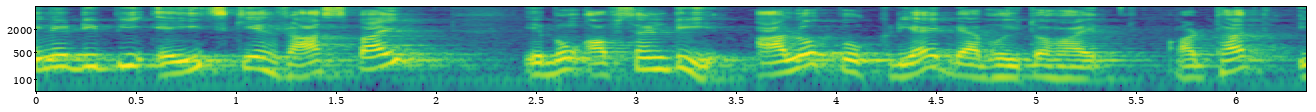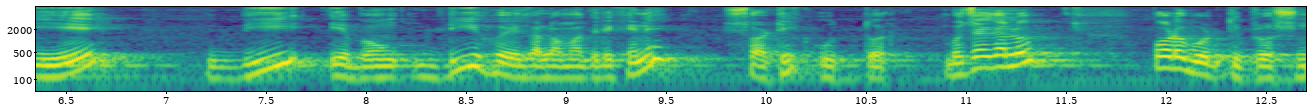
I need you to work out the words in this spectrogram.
এনএডিপি এইচকে হ্রাস পায় এবং অপশান ডি আলোক প্রক্রিয়ায় ব্যবহৃত হয়। অর্থাৎ এ বি এবং ডি হয়ে গেল আমাদের এখানে সঠিক উত্তর। বোঝা গেল? পরবর্তী প্রশ্ন।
